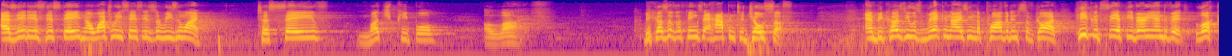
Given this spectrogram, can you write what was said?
as it is this day. Now, watch what he says is the reason why to save much people alive. Because of the things that happened to Joseph, and because he was recognizing the providence of God, he could say at the very end of it, Look,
